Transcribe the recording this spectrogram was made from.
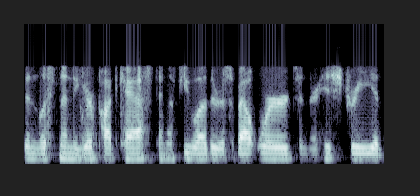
then listening to your podcast and a few others about words and their history and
